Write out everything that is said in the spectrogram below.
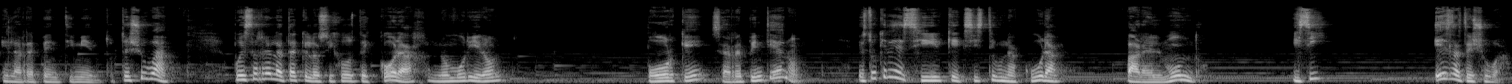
el arrepentimiento. Teshuvah, pues relata que los hijos de Korah no murieron porque se arrepintieron. Esto quiere decir que existe una cura para el mundo. Y sí, es la Teshuvah.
